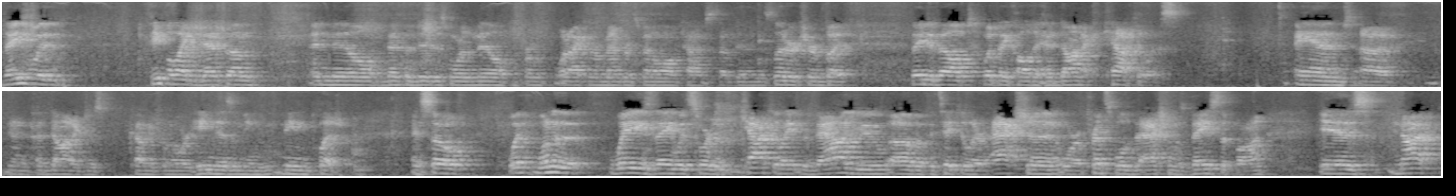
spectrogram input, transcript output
they would people like Bentham and Mill. Bentham did this more than Mill, from what I can remember. It's been a long time since I've been in this literature, but they developed what they called the hedonic calculus, and, uh, and hedonic just coming from the word hedonism, meaning, meaning pleasure. And so what, one of the ways they would sort of calculate the value of a particular action or a principle that the action was based upon is not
